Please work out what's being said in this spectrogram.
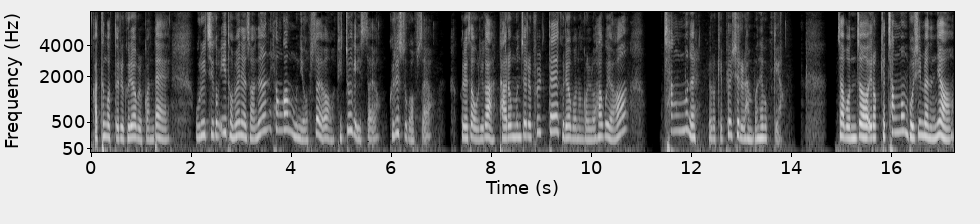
같은 것들을 그려볼 건데 우리 지금 이 도면에서는 현관문이 없어요. 뒤쪽에 있어요. 그릴 수가 없어요. 그래서 우리가 다른 문제를 풀 때 그려보는 걸로 하고요. 창문을 이렇게 표시를 한번 해볼게요. 자, 먼저 이렇게 창문 보시면은요.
